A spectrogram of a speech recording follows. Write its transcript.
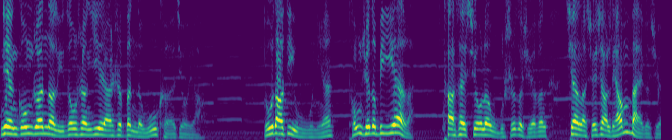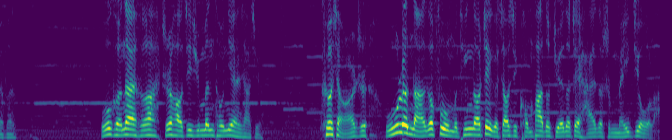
念工专的李宗盛依然是笨的无可救药。读到第五年，同学都毕业了，他才修了五十个学分，欠了学校两百个学分。无可奈何，只好继续闷头念下去。可想而知，无论哪个父母听到这个消息，恐怕都觉得这孩子是没救了。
